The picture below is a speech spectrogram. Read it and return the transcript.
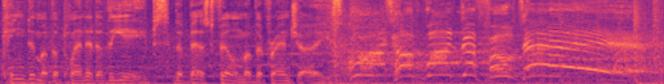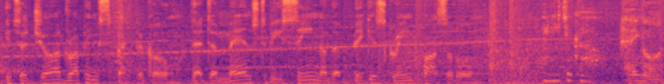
Kingdom of the Planet of the Apes the best film of the franchise. What a wonderful day! It's a jaw dropping spectacle that demands to be seen on the biggest screen possible. We need to go. Hang on.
